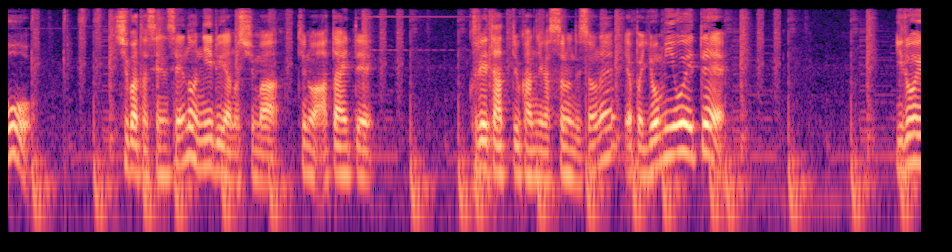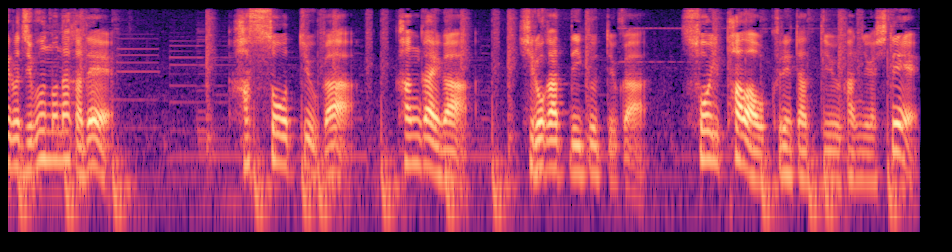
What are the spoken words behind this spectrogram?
を柴田先生の「ニルヤの島」っていうのを与えてくれたっていう感じがするんですよね。やっぱ読み終えていろいろ自分の中で発想っていうか考えが広がっていくっていうかそういうパワーをくれたっていう感じがして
